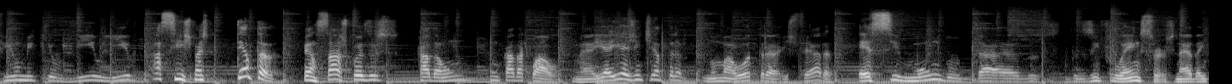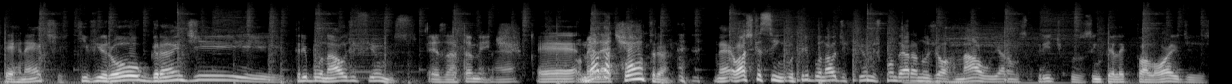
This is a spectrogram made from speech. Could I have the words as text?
filme que eu vi, o livro. Assiste, mas tenta pensar as coisas cada um com cada qual, né? E aí a gente entra numa outra esfera, esse mundo da, dos, dos influencers, né, da internet, que virou o grande tribunal de filmes. Exatamente. Né? É, nada contra, né? Eu acho que assim, o tribunal de filmes, quando era no jornal e eram os críticos intelectualoides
